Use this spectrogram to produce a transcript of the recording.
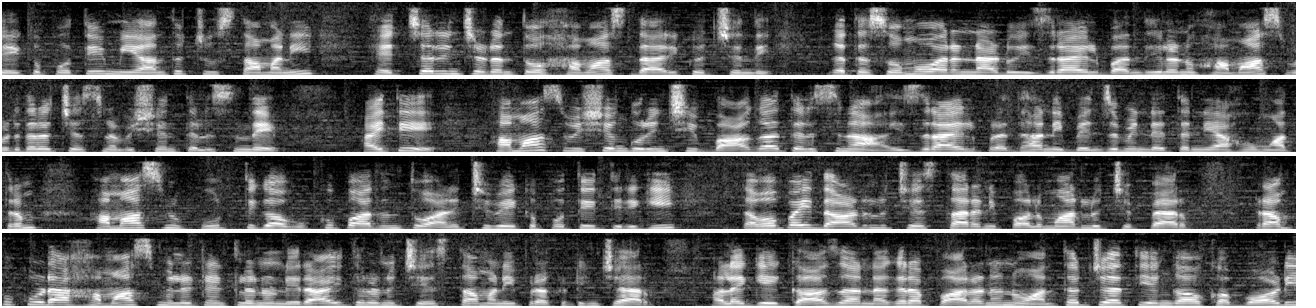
చేయకపోతే మీ అంతు చూస్తామని హెచ్చరించడంతో హమాస్ దారికొచ్చింది. గత సోమవారం నాడు ఇజ్రాయెల్ బందీలను హమాస్ విడుదల చేసిన విషయం తెలిసిందే. అయితే హమాస్ విషయం గురించి బాగా తెలిసిన ఇజ్రాయెల్ ప్రధాని బెంజమిన్ నెతన్యాహు మాత్రం హమాస్ను పూర్తిగా ఉక్కుపాదంతో అణిచివేయకపోతే తిరిగి తమపై దాడులు చేస్తారని పలుమార్లు చెప్పారు. ట్రంప్ కూడా హమాస్ మిలిటెంట్లను నిరాయుధులను చేస్తామని ప్రకటించారు. అలాగే గాజా నగర పాలనను అంతర్జాతీయంగా ఒక బాడీ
